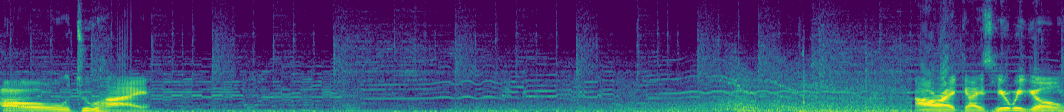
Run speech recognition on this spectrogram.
Oh, too high. Alright guys, here we go.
